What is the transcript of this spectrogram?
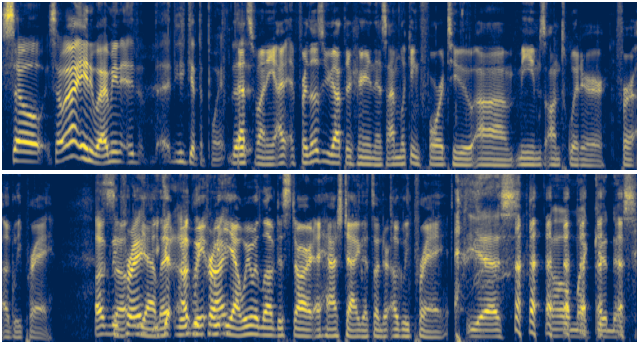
So, so uh, anyway, I mean, it, uh, you get the point. The- That's funny. I, for those of you out there hearing this, I'm looking forward to um, memes on Twitter for ugly pray. ugly So, pray. Yeah, you let- get we- ugly we- yeah, we would love to start a hashtag that's under ugly pray. Yes. Oh my goodness.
